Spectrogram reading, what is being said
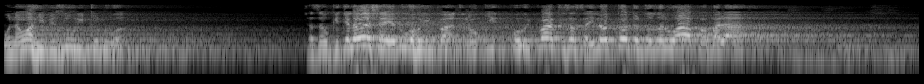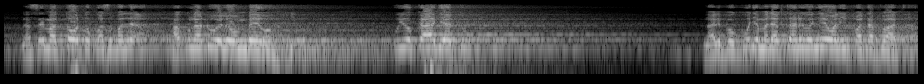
Unawahi vizuri tu dua. Sasa ukichelewesha hiyo dua huipati. Na huipati sasa ile toto tuzaliwa hapa bala. Nasema toto kwa sababu hakuna dua iliombewa huyo kaja tu. Na alipokuja madaktari wenyewe walipata pata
